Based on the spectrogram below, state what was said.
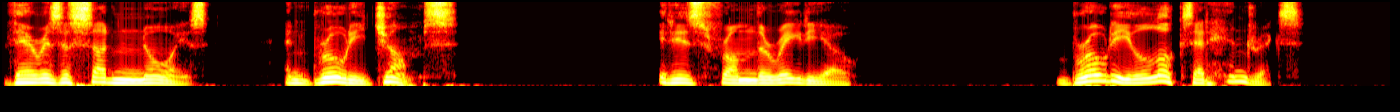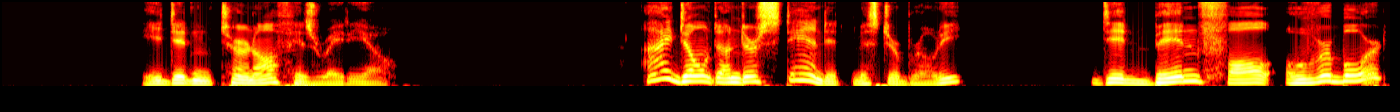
There is a sudden noise and Brody jumps. It is from the radio. Brody looks at Hendricks. He didn't turn off his radio. I don't understand it, Mr. Brody. Did Ben fall overboard?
